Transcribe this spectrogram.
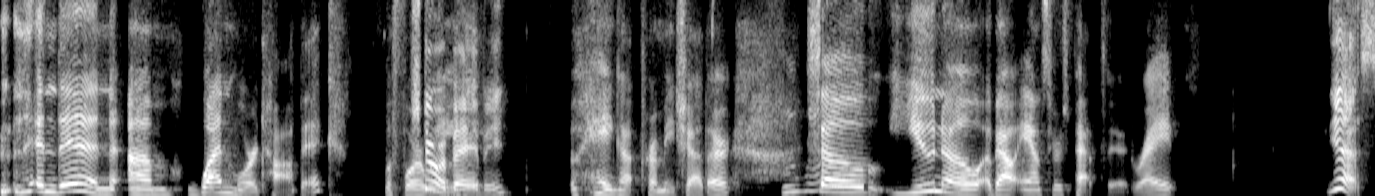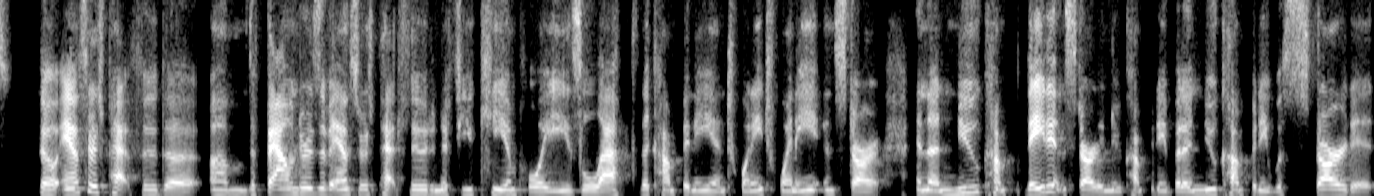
And then um, one more topic before sure, we baby. hang up from each other. Mm-hmm. So you know about Answers Pet Food, right? Yes. So Answers Pet Food, the um, the founders of Answers Pet Food and a few key employees left the company in 2020 and start and a new company. They didn't start a new company, but a new company was started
